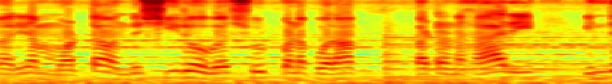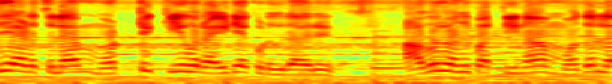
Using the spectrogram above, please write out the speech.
மாதிரி நம்ம மொட்டை வந்து ஷீரோவை ஷூட் பண்ண போகிறான் பட் ஆனால் ஹாரி இந்த இடத்துல மொட்டைக்கே ஒரு ஐடியா கொடுக்குறாரு. அவர் வந்து பார்த்தீங்கன்னா முதல்ல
